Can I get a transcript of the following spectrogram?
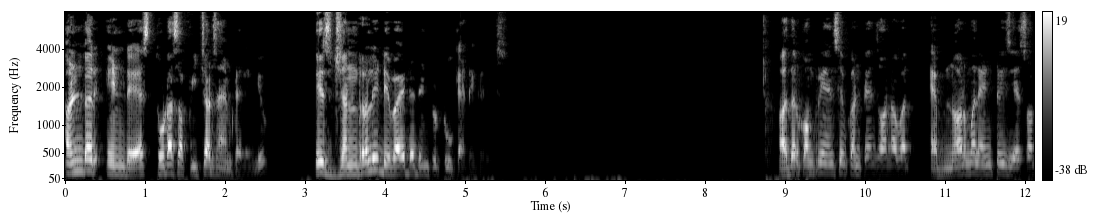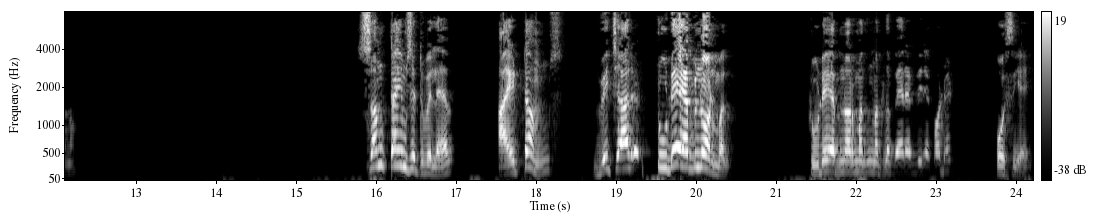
under Ind AS, thoda sa features I am telling you, is generally divided into two categories. Other comprehensive contains on our abnormal entries, yes or no? Sometimes it will have items which are today abnormal. Today abnormal matlab where have we recorded? OCI.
